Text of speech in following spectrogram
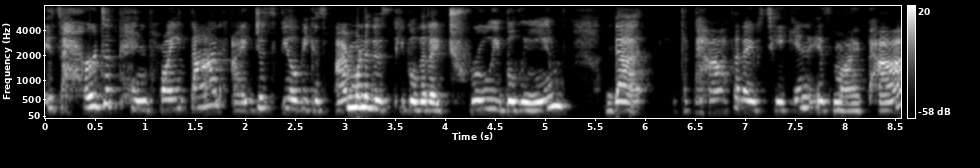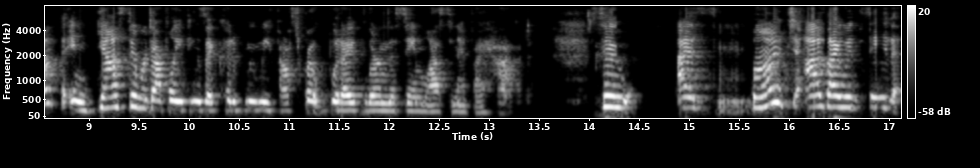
it's hard to pinpoint that. I just feel because I'm one of those people that I truly believe that the path that I've taken is my path. And yes, there were definitely things that could have moved me faster, but would I've learned the same lesson if I had? So as much as I would say that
